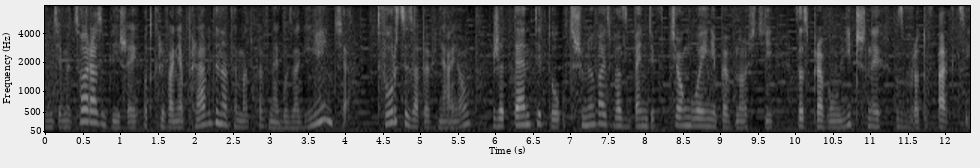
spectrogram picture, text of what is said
będziemy coraz bliżej odkrywania prawdy na temat pewnego zaginięcia. Twórcy zapewniają, że ten tytuł utrzymywać Was będzie w ciągłej niepewności za sprawą licznych zwrotów akcji.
